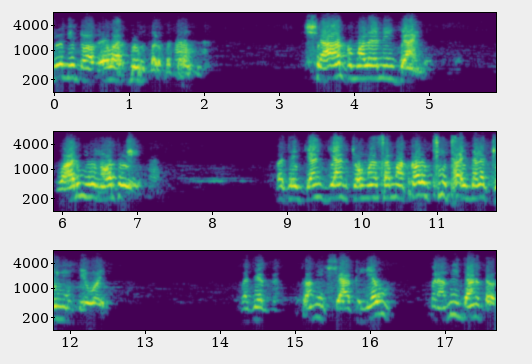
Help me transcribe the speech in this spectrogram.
તેથી તો આ વ્યવહાર દુર્બળ બધા શાક મળે નહીં જાય વાડિયું નહોતી. પછી ક્યાંક ક્યાંક ચોમાસામાં કળથી થાય દળખી મૂકી હોય. પછી સ્વામી શાક લેવું, પણ અમે જાણતા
